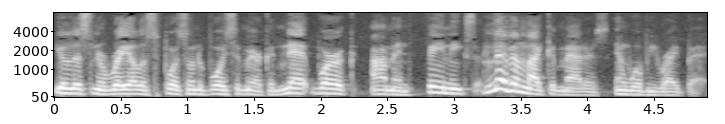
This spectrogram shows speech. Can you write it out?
You're listening to Ellis Sports on the Voice America Network. I'm in Phoenix, living like it matters, and we'll be right back.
